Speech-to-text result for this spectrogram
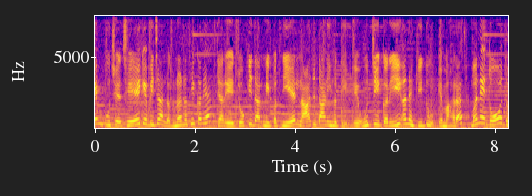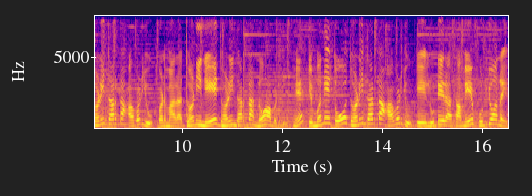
એમ પૂછે છે કે બીજા લગ્ન નથી કર્યા? ત્યારે એ ચોકીદારની પત્નીએ લાજ તાણી હતી. એ ઊંચી કરી અને કીધું કે મહારાજ મને તો ધણી ધારતા આવડ્યું, પણ મારા ધણીને ધણી ધારતા ન આવડ્યું, હે? કે મને તો ધણી ધારતા આવડ્યું કે લૂંટેરા સામે ફૂટ્યો નહીં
